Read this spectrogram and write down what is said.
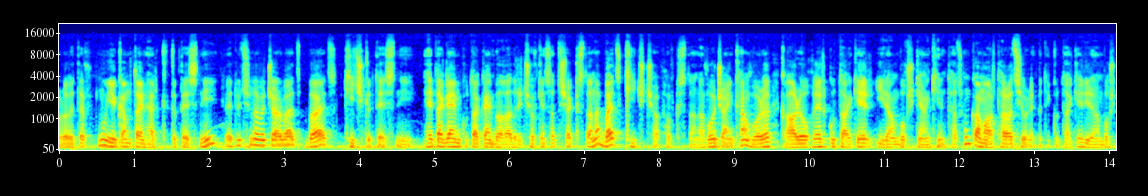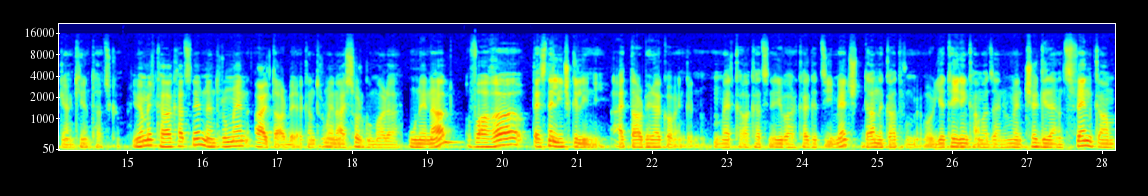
որովհետև նու եկամտային հարկը կտեսնի, պետությունը վճարված, բայց քիչ կտեսնի։ Հետագայում կൂട്ടակային բաղադրիչով կենսաթոշակ կստանա, բայց բայց քիչ չափով կստանա, ոչ այնքան, որը կարող էր կուտակեր իր ամբողջ կյանքի ընթացքում կամ արդարացիոր է պետք կուտակեր իր ամբողջ կյանքի ընթացքում։ Հիմա մեր քաղաքացիներն ընտրում են այլ տարբերակ, ընտրում են այսօր գումարը ունենալ, վաղը տեսնել ինչ կլինի։ Այդ տարբերակով են գնում։ Մեր քաղաքացիների վարկագծի մեջ դա նկատվում է, որ եթե իրենք համաձայնվում են չգրանցվեն կամ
